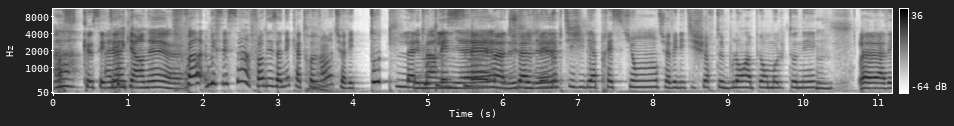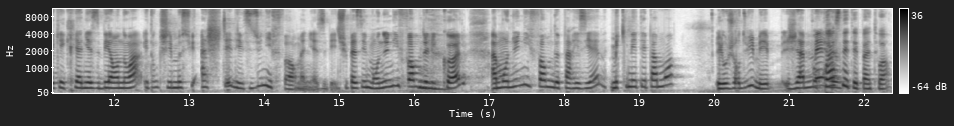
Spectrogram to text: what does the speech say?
Parce ah, que c'était. Elle incarnait. Euh, mais c'est ça, fin des années 80, tu avais toutes les semaines, tu avais le petit gilet à pression, tu avais les t-shirts blancs un peu en mm. euh, avec écrit Agnès B en noir. Et donc, je me suis acheté des uniformes Agnès B. Je suis passée de mon uniforme de mm. l'école à mon uniforme de parisienne, mais qui n'était pas moi. Et aujourd'hui, mais jamais. Pourquoi ce n'était pas toi?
